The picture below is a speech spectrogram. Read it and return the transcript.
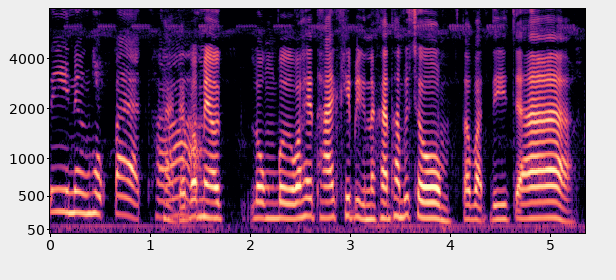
4168ค่ะ ค่ะเดี๋ยวป้าแมวลงเบอร์ไว้ให้ท้ายคลิปอีกนะคะท่านผู้ชม สวัสดีจ้า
